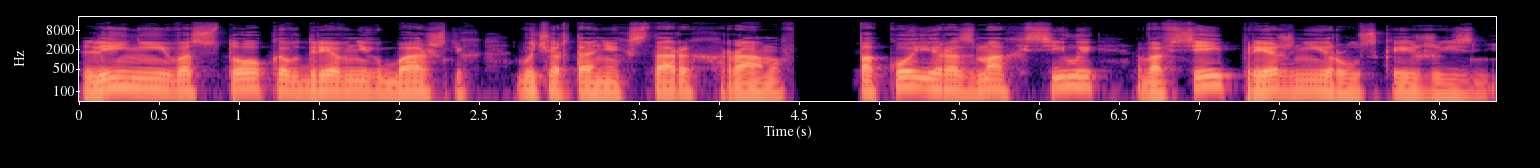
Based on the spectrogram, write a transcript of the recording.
линии востока в древних башнях, в очертаниях старых храмов, покой и размах силы во всей прежней русской жизни.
